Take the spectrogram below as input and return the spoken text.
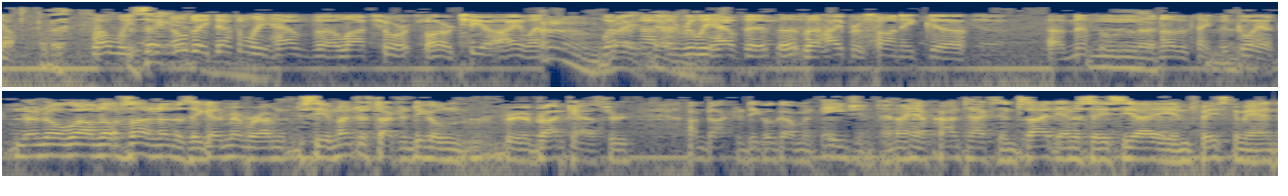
Yeah. Well, we, we know they definitely have uh, La Chor- Chia Island. Whether Right, or not now- they really have the, the, the hypersonic uh, uh, missiles Mm, is another thing. But go ahead. No, no, well, no, it's not another thing. You got to remember, I'm see, I'm not just Dr. Deagle uh, broadcaster. I'm Dr. Deagle government agent, and I have contacts inside the NSA, CIA, and Space Command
